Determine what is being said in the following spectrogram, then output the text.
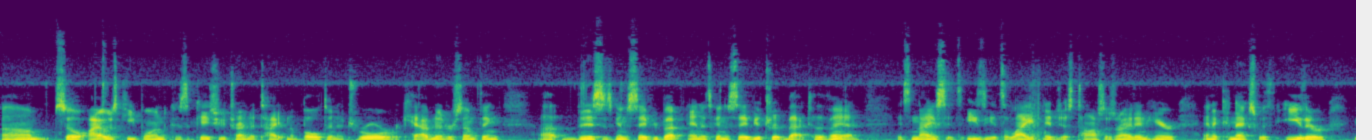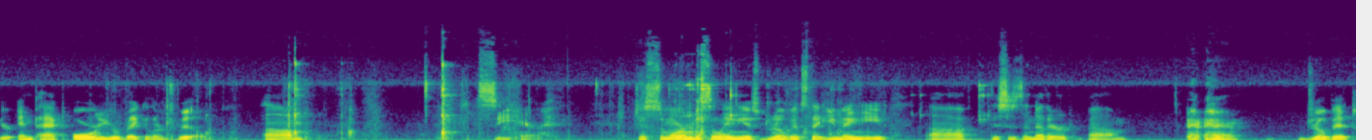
Um, so I always keep one because in case you're trying to tighten a bolt in a drawer or a cabinet or something, uh, this is going to save your butt and it's going to save you a trip back to the van. It's nice, it's easy, it's light, it just tosses right in here and it connects with either your impact or your regular drill. Um, let's see here. Just some more miscellaneous drill bits that you may need. Uh, this is another um, drill bit.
